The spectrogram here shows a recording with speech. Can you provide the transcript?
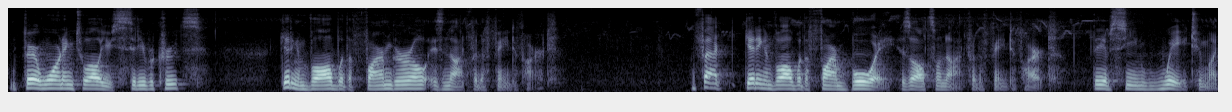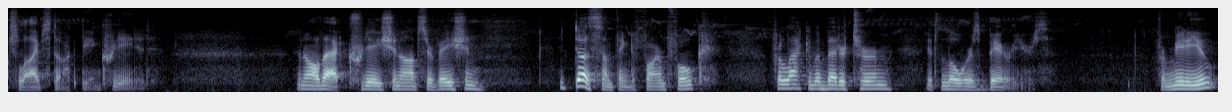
And fair warning to all you city recruits getting involved with a farm girl is not for the faint of heart. In fact, getting involved with a farm boy is also not for the faint of heart. They have seen way too much livestock being created. And all that creation observation, it does something to farm folk. For lack of a better term, it lowers barriers. From me to you,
